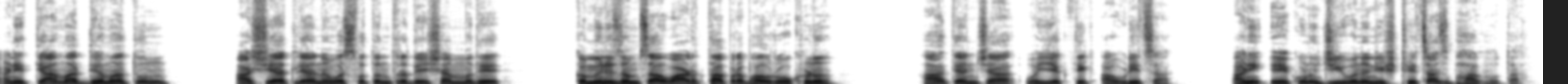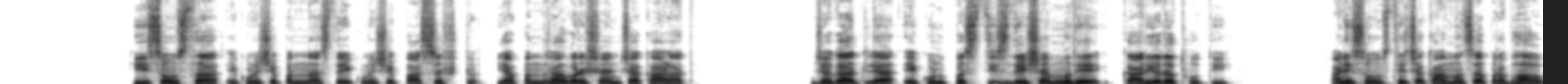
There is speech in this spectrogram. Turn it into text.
आणि त्या माध्यमातून आशियातल्या नवस्वतंत्र देशांमध्ये कम्युनिझमचा वाढता प्रभाव रोखणं हा त्यांच्या वैयक्तिक आवडीचा आणि एकूण जीवननिष्ठेचाच भाग होता. ही संस्था एकोणीसशे पन्नास ते एकोणीसशे पासष्ट या पंधरा वर्षांच्या काळात जगातल्या एकूण पस्तीस देशांमध्ये कार्यरत होती आणि संस्थेच्या कामाचा प्रभाव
